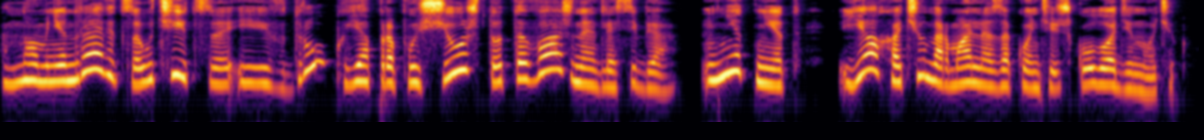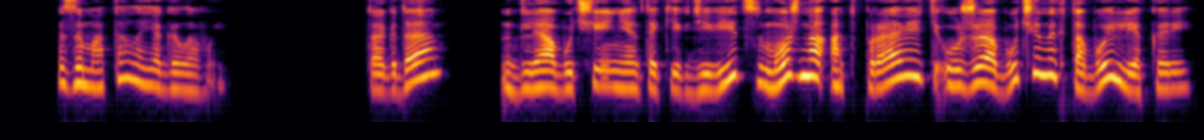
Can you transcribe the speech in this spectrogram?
Но мне нравится учиться, и вдруг я пропущу что-то важное для себя. Нет-нет, я хочу нормально закончить школу одиночек. Замотала я головой. Тогда для обучения таких девиц можно отправить уже обученных тобой лекарей,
